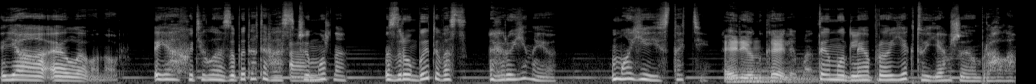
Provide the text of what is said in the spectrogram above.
Я Елеонор. Я хотіла запитати вас, чи Ем. можна зробити вас героїнею моєї статті. Ерін Келімен. Тему для проєкту я вже обрала.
